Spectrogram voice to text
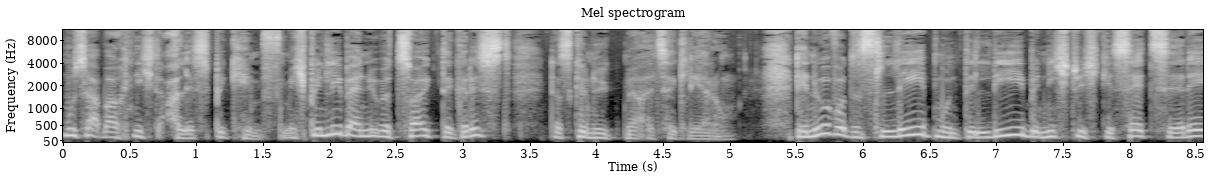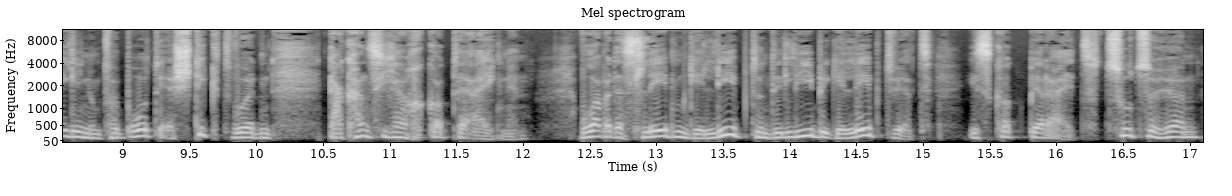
muss aber auch nicht alles bekämpfen. Ich bin lieber ein überzeugter Christ, das genügt mir als Erklärung. Denn nur wo das Leben und die Liebe nicht durch Gesetze, Regeln und Verbote erstickt wurden, da kann sich auch Gott ereignen. Wo aber das Leben geliebt und die Liebe gelebt wird, ist Gott bereit, zuzuhören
